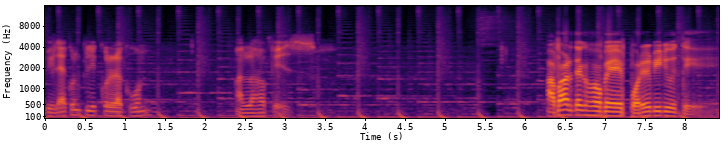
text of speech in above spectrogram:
বেল আইকন ক্লিক করে রাখুন। আল্লাহ হাফেজ। আবার দেখা হবে পরের ভিডিওতে।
